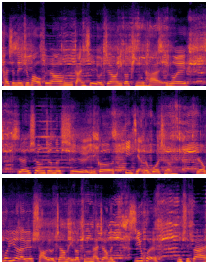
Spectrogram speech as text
还是那句话，我非常感谢有这样一个平台，因为人生真的是一个递减的过程，人会越来越少有这样的一个平台，这样的机会，你去在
